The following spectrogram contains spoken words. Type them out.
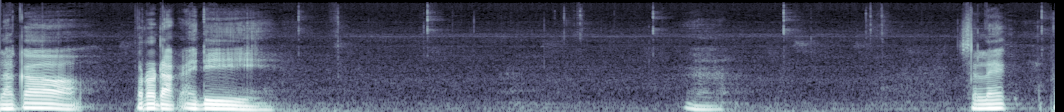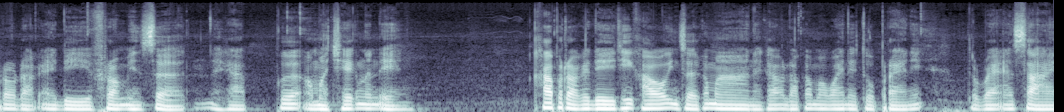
แล้วก็ product id select product id from insert นะครับ เพื่อเอามาเช็คนั่นเอง ค่า product id ที่เขา insert เข้ามานะครับ เราก็มาไว้ในตัวแปรนี้ ตัวแปร assign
